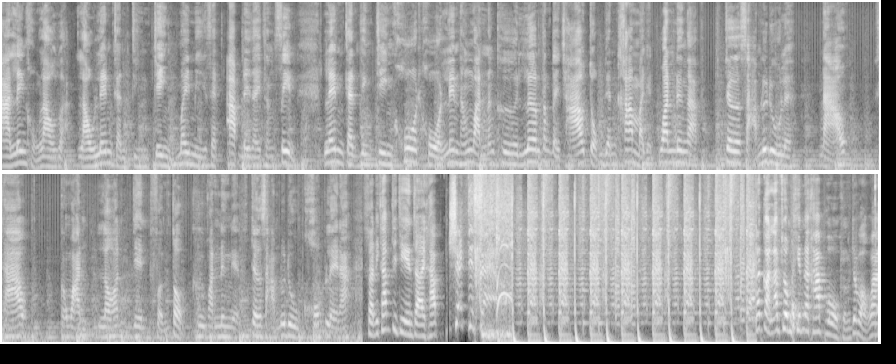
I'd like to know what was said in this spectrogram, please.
การเล่นของเราอะเราเล่นกันจริง ๆ ไม่มีเซตอัพใดๆทั้งสิ้น เล่นกันจริง ๆ โคตรโหดเล่นทั้งวันทั้งคืน เริ่มตั้งแต่เช้าจบยันค่ำอะอย่างวันหนึ่งอะเจอ 3 ฤดูเลย หนาว เช้ากลางวันร้อนเย็นฝนตก คือวันหนึ่งเนี่ยเจอ 3 ฤดูครบเลยนะ สวัสดีครับ GG Enjoy ครับ Check this out. รับชมคลิปนะครับผมผมจะบอกว่า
